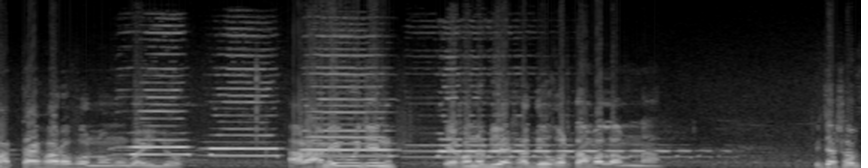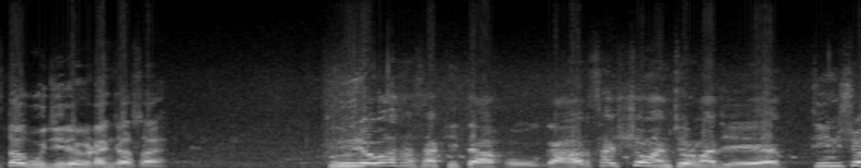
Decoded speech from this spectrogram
মাথায় খাওয়ার ফোন মোবাইলও আর আমি বুঝিন এখনও বিয়া শাদিও করতাম পারলাম না। এটা সপ্তাহ বুঝি রে বেটাইন চাচায় তুমি রে বাস আসা কিতা কো গাঁৱৰ চারশো মানুষের মাঝে তিনশো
